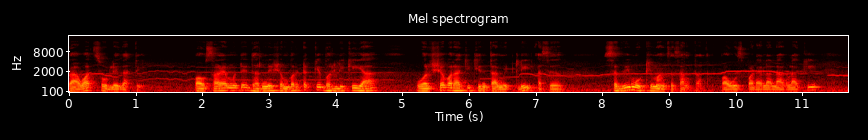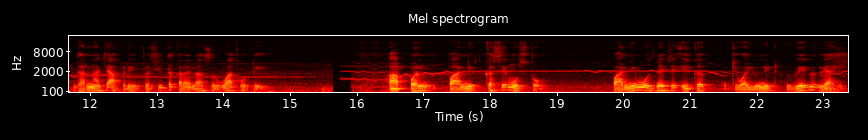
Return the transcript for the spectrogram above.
गावात सोडले जाते. पावसाळ्यामध्ये धरणे शंभर टक्के भरली की या वर्षभराची चिंता मिटली असं सगळी मोठी माणसं सांगतात. पाऊस पडायला लागला की धरणाचे आकडे प्रसिद्ध करायला सुरुवात होते. आपण पाणी कसे मोजतो? पाणी मोजण्याचे एकक किंवा युनिट वेगवेगळे आहेत.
